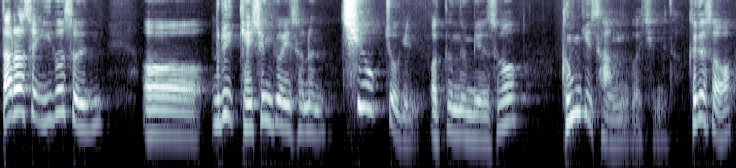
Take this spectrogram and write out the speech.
따라서 이것은 어, 우리 개신교에서는 치욕적인 어떤 의미에서 금기 사항인 것입니다. 그래서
